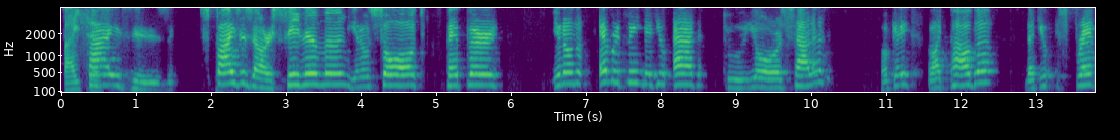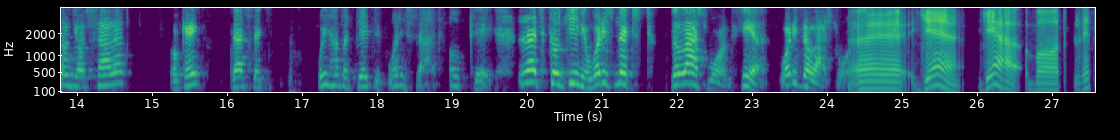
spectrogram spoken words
Spices. Spices. Spices are cinnamon, you know, salt, pepper, you know, everything that you add to your salad, okay? Like powder that you spread on your salad, okay? That's the, we have a date. What is that? Okay, let's continue. What is next? The last one here. What is the last one? Uh, yeah, yeah, but let's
